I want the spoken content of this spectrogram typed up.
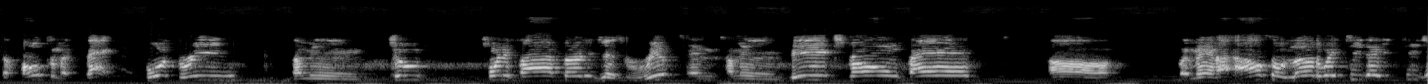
the ultimate back four three. I mean, two 25, 30, just ripped and I mean, big, strong, fast. Uh, but man, I, I also love the way TJ TJ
